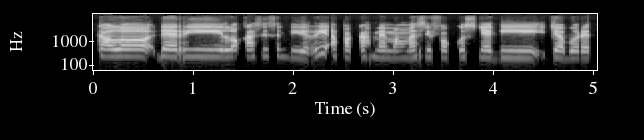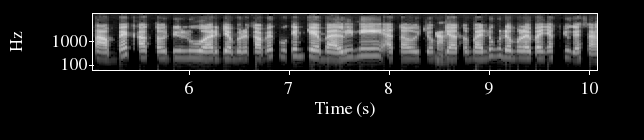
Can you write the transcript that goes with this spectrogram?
Kalau dari lokasi sendiri, apakah memang masih fokusnya di Jabodetabek atau di luar Jabodetabek? Mungkin kayak Bali nih, atau Jogja ya. atau Bandung udah mulai banyak juga, Sar?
